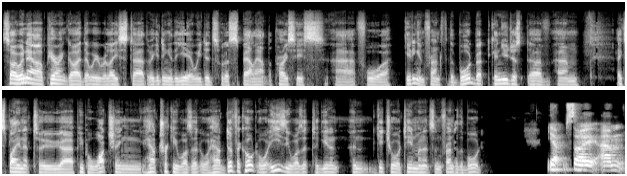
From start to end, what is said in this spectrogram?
So in our parent guide that we released uh, at the beginning of the year, we did sort of spell out the process uh, for getting in front of the board. But can you just uh, um, explain it to uh, people watching how tricky was it or how difficult or easy was it to get in and get your 10 minutes in front of the board Yep. So um,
